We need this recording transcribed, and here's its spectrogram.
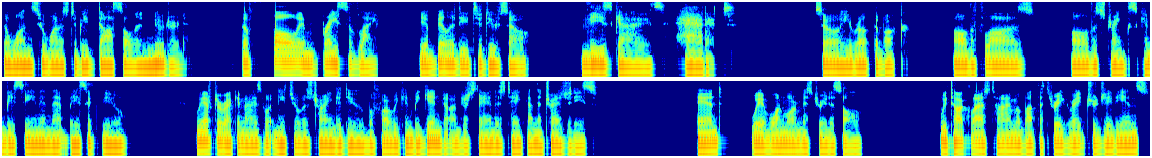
the ones who want us to be docile and neutered. The full embrace of life, the ability to do so. These guys had it. So he wrote the book. All the flaws, all the strengths can be seen in that basic view. We have to recognize what Nietzsche was trying to do before we can begin to understand his take on the tragedies. And we have one more mystery to solve. We talked last time about the three great tragedians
